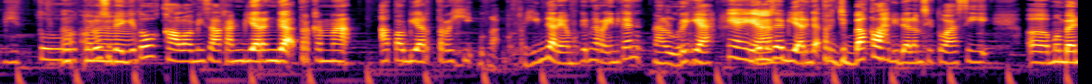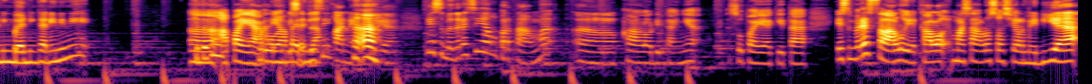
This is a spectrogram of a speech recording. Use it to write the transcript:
gitu terus udah gitu kalau misalkan biar nggak terkena atau biar terhi nggak terhindar ya mungkin karena ini kan naluri ya Iya, jadi misalnya biar nggak terjebak lah di dalam situasi eh, membanding-bandingkan ini nih kita Eh, tuh apa ya perlu yang bisa aja sih? dilakukan ya? Iya. Ya sebenarnya sih yang pertama eh, kalau ditanya supaya kita ya sebenarnya selalu ya kalau masalah lo sosial media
